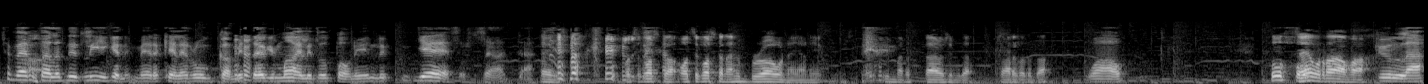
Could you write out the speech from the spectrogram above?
Sä vertailet nyt liikennemerkeille runkkaamista jokin My Little Pony, niin Jeesus säätää. Ei. No kyllä. Oot sä koskaan, oot sä koskaan nähnyt Browneja, niin ymmärrät täysin, mitä tarkoitetaan. Wow. Hoho. Seuraava. Kyllä,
